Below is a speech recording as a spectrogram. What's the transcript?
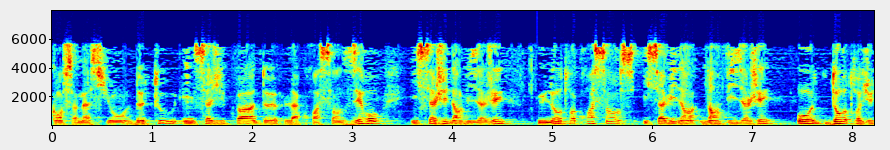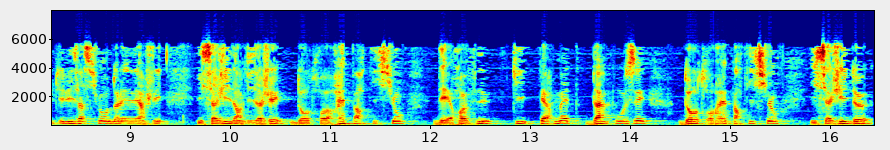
consommation de tout. Il ne s'agit pas de la croissance zéro. Il s'agit d'envisager une autre croissance. Il s'agit d'envisager d'autres utilisations de l'énergie. Il s'agit d'envisager d'autres répartitions des revenus qui permettent d'imposer d'autres répartitions. Il s'agit de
